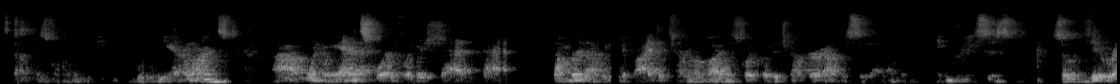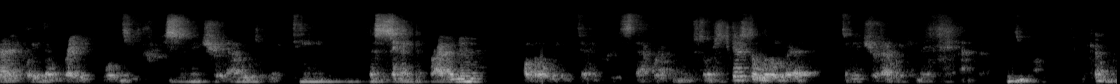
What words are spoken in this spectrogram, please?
itself is going to be with the airlines. Uh, when we add square footage, that, that number that we divide the terminal by, the square footage number, obviously that number increases. So theoretically, the rate will decrease to make sure that we can maintain the same revenue, although we need to increase that revenue source just a little bit to make sure that we can maintain that. as well.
